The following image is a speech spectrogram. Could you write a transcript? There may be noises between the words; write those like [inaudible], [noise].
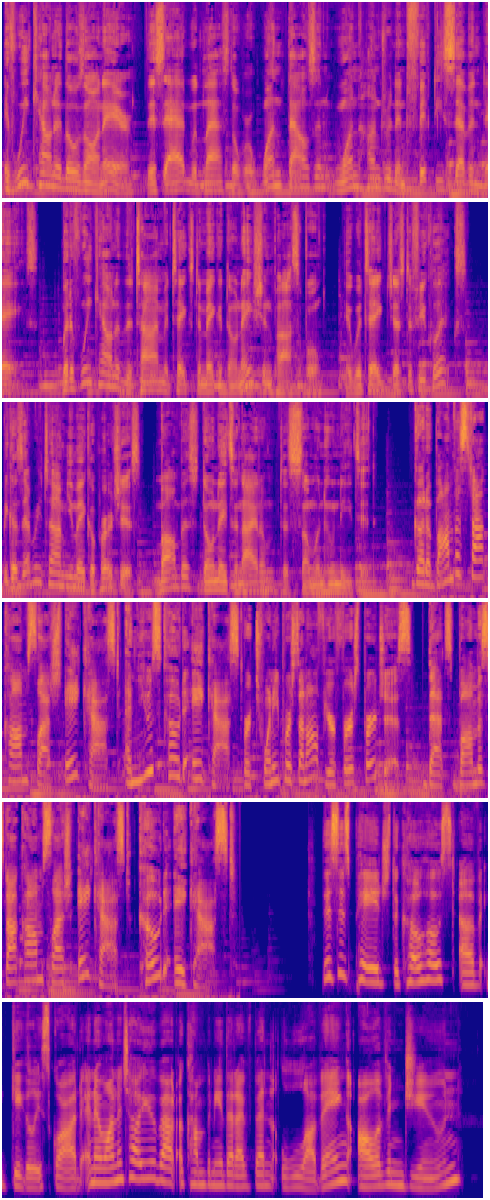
If we counted those on air, this ad would last over 1,157 days. But if we counted the time it takes to make a donation possible, it would take just a few clicks. Because every time you make a purchase, Bombas donates an item to someone who needs it. Go to bombas.com slash ACAST and use code ACAST for 20% off your first purchase. That's bombas.com slash ACAST, code ACAST. This is Paige, the co-host of Giggly Squad, and I want to tell you about a company that I've been loving, Olive and June.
